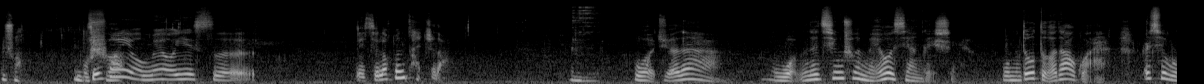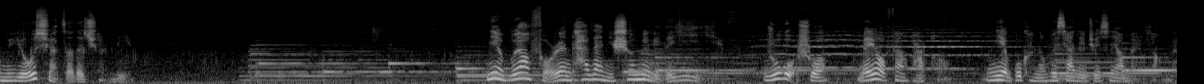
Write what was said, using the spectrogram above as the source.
不说，结婚有没有意思？得结了婚才知道。嗯，我觉得啊，我们的青春没有献给谁，我们都得到过爱，而且我们有选择的权利。你也不要否认他在你生命里的意义。如果说没有范华鹏，你也不可能会下定决心要买房吧？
